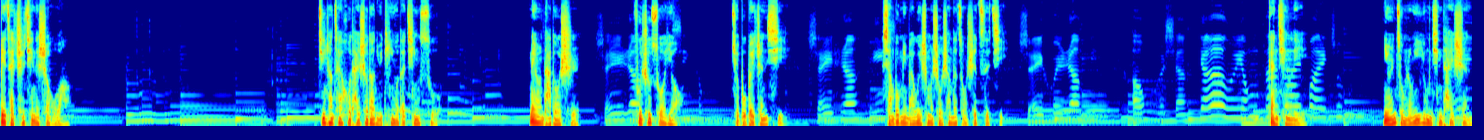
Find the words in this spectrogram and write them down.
别再痴情的守望。经常在后台收到女听友的倾诉，内容大多是付出所有却不被珍惜，想不明白为什么受伤的总是自己。感情里。女人总容易用情太深，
